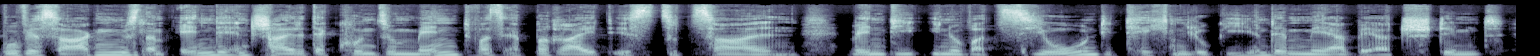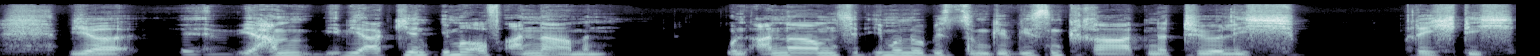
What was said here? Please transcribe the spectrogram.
wo wir sagen müssen, am Ende entscheidet der Konsument, was er bereit ist zu zahlen, wenn die Innovation, die Technologie und der Mehrwert stimmt. Wir, wir, haben, wir agieren immer auf Annahmen. Und Annahmen sind immer nur bis zum gewissen Grad natürlich richtig.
